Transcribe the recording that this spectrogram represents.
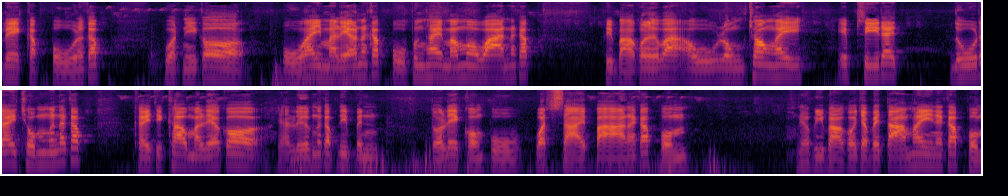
เลขกับปู่นะครับขวดนี้ก็ปู่ให้มาแล้วนะครับ ปู่เพิ่งให้มาเมื่อวานนะครับ พี่บ่าวก็เลยว่าเอาลงช่องให้ FC ได้ดูได้ชมกันนะครับ ใครที่เข้ามาแล้วก็อย่าลืมนะครับนี่เป็นตัวเลขของปู่วัดสายป่านะครับ ผม เดี๋ยวพี่บ่าวก็จะไปตามให้นะครับ ผม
